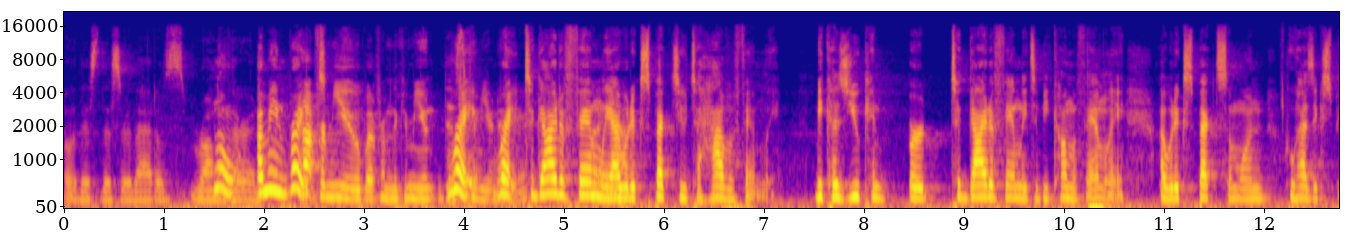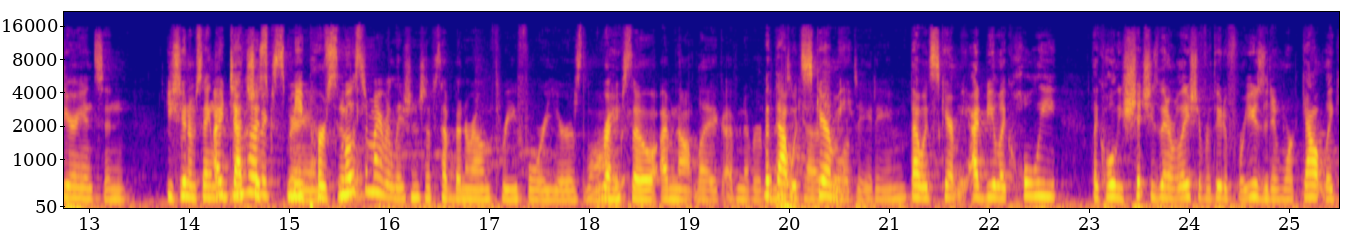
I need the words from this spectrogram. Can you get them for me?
oh this this or that is wrong No, with her. And I mean, right. Not from you, but from the right, community. right. To guide a family, But, I would expect you to have a family because you can, or to guide a family to become a family, I would expect someone who has experience and. You see what I'm saying? I do that's have just experience. me personally. Most of my relationships have been around three, four years long. Right. So I'm not like I've never. but been that would scare me. Dating. That would scare me. I'd be like, holy, like holy shit, she's been in a relationship for three to four years. It didn't work out. Like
